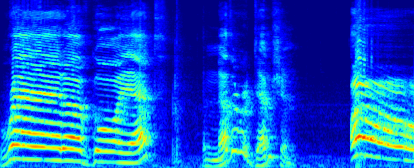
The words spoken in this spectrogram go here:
Red of Goyette. Another redemption. Oh!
